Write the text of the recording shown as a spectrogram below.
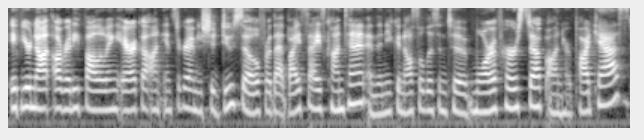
if you're not already following Erica on Instagram, you should do so for that bite sized content. And then you can also listen to more of her stuff on her podcast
